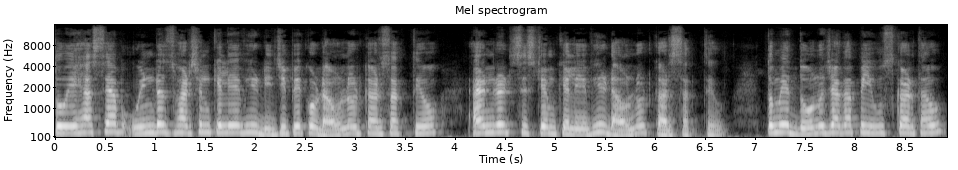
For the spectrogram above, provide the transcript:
तो यहाँ से आप विंडोज़ वर्जन के लिए भी डीजीपे को डाउनलोड कर सकते हो एंड्रॉयड सिस्टम के लिए भी डाउनलोड कर सकते हो। तो मैं दोनों जगह पे यूज़ करता हूँ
